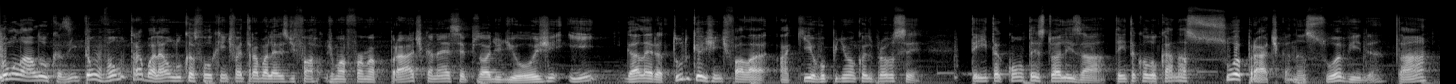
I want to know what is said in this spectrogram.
Vamos lá, Lucas. Então vamos trabalhar. O Lucas falou que a gente vai trabalhar isso de, de uma forma prática, né? Esse episódio de hoje. E, galera, tudo que a gente falar aqui, eu vou pedir uma coisa para você tenta contextualizar, tenta colocar na sua prática, na sua vida, tá?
